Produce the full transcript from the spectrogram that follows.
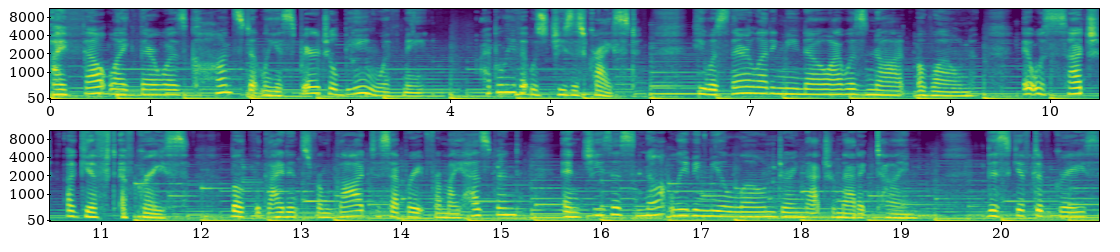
I felt like there was constantly a spiritual being with me. I believe it was Jesus Christ. He was there letting me know I was not alone. It was such a gift of grace, both the guidance from God to separate from my husband and Jesus not leaving me alone during that traumatic time. This gift of grace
